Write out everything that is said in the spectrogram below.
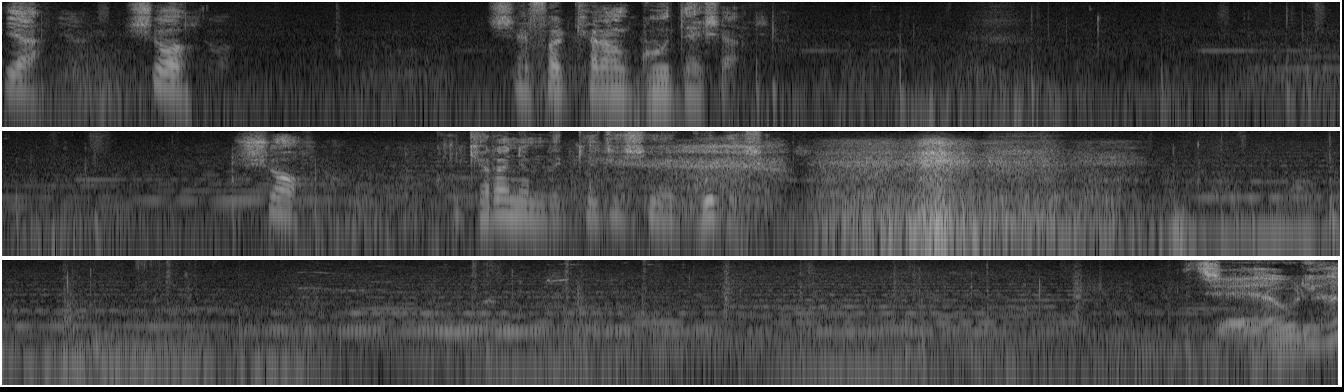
Ya, şo. Şefer kiran gu deşar. Şo. Kiranım da gece şeye gu deşar. Gdzie ja ulicha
